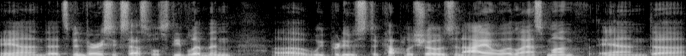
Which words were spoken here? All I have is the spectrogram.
And it's been very successful. Steve Litman, uh, we produced a couple of shows in Iowa last month, and uh,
